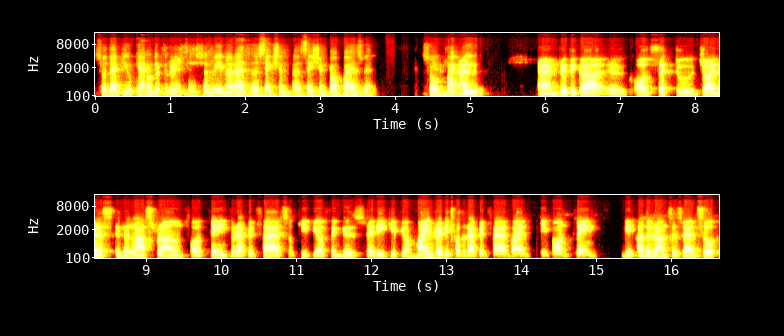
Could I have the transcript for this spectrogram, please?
so that you can become a session winner as a section a session topper as well. So back and, to you. And Ritika is all set to join us in the last round for playing the rapid fire. So keep your fingers ready, keep your mind ready for the rapid fire while keep on playing the other rounds as well. So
